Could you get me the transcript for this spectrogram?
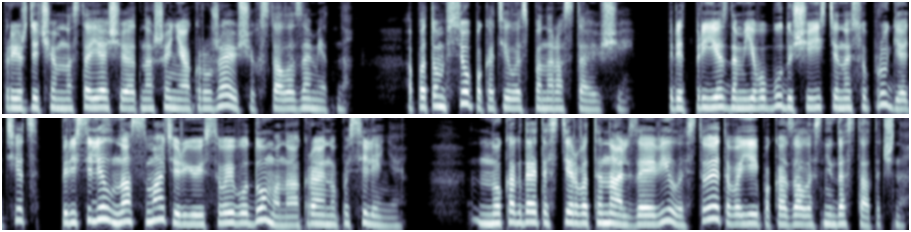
прежде чем настоящее отношение окружающих стало заметно. А потом все покатилось по нарастающей. Перед приездом его будущей истинной супруги отец переселил нас с матерью из своего дома на окраину поселения. Но когда эта стерва Теналь заявилась, то этого ей показалось недостаточно.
